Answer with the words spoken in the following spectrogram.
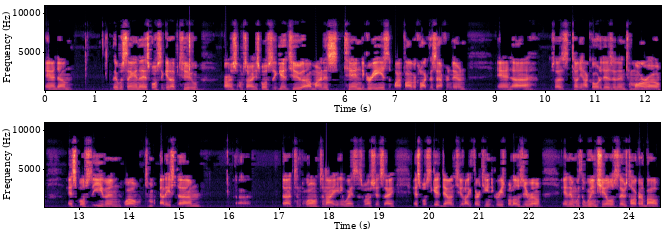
and um, they were saying that it's supposed to get up to, or I'm sorry, it's supposed to get to uh, minus 10 degrees by five o'clock this afternoon, and uh, so that's telling you how cold it is. And then tomorrow it's supposed to even well, at least um, uh, to, well tonight anyways is what I should say. It's supposed to get down to like 13 degrees below zero and then with the wind chills, they was talking about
